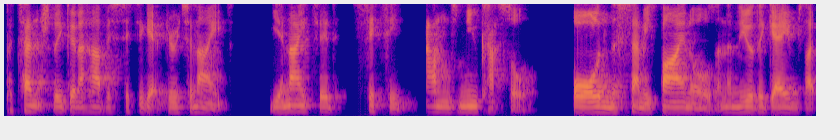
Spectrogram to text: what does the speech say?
potentially going to have if City get through tonight, United, City, and Newcastle all in the semi-finals, and then the other games like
